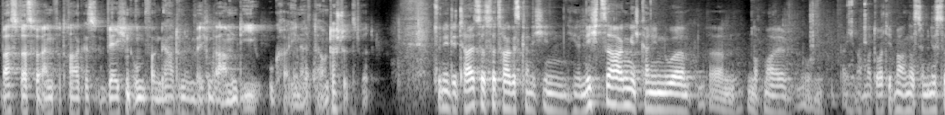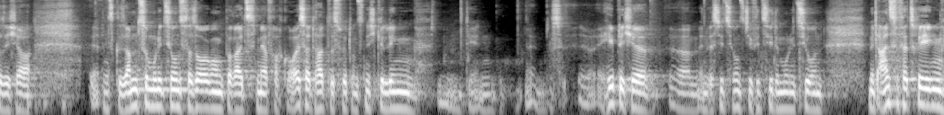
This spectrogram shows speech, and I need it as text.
was das für ein Vertrag ist, welchen Umfang der hat und in welchem Rahmen die Ukraine da unterstützt wird? Zu den Details des Vertrages kann ich Ihnen hier nicht sagen. Ich kann Ihnen nur ähm, nochmal noch mal deutlich machen, dass der Minister sich ja insgesamt zur Munitionsversorgung bereits mehrfach geäußert hat. Es wird uns nicht gelingen, den, das erhebliche ähm, Investitionsdefizit in Munition mit Einzelverträgen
